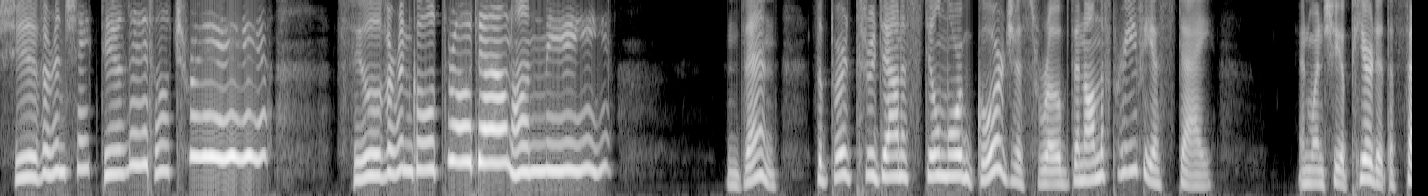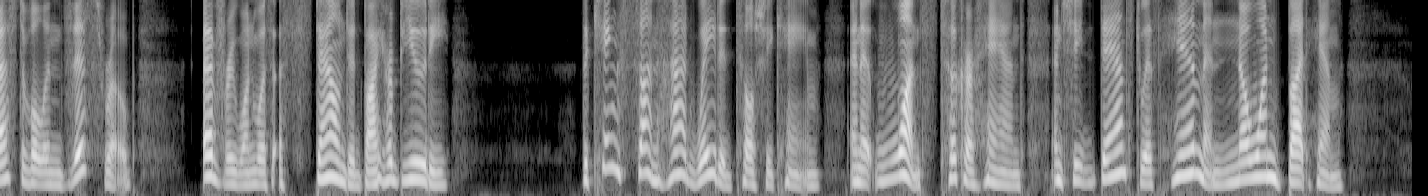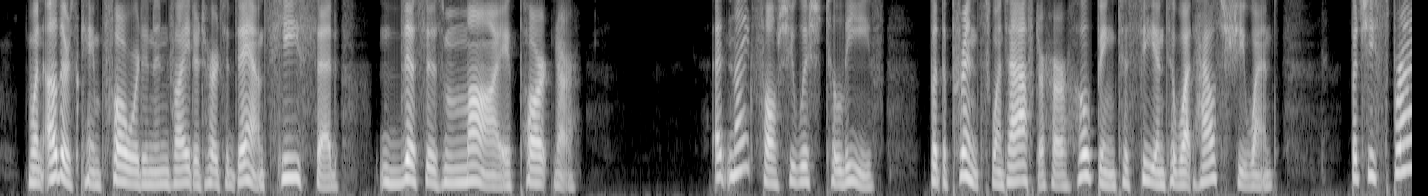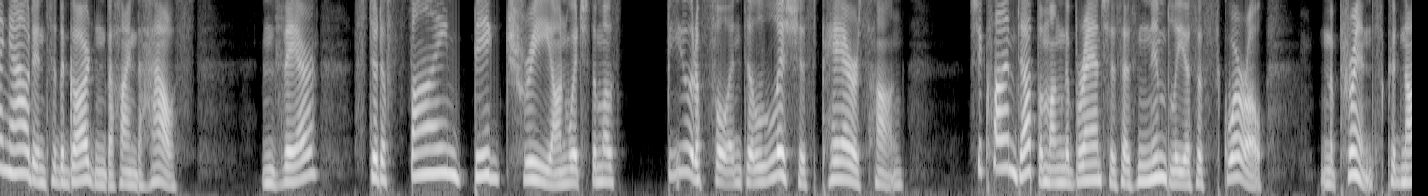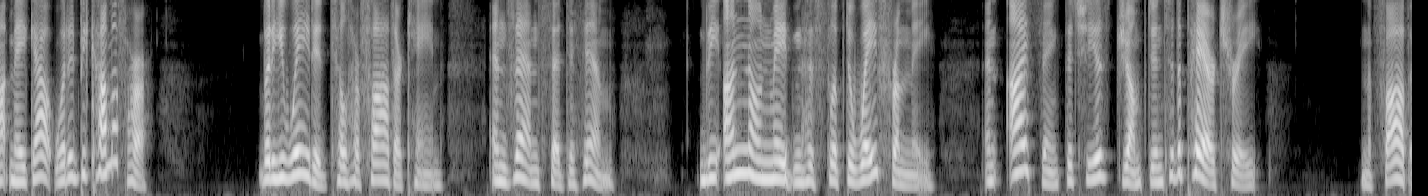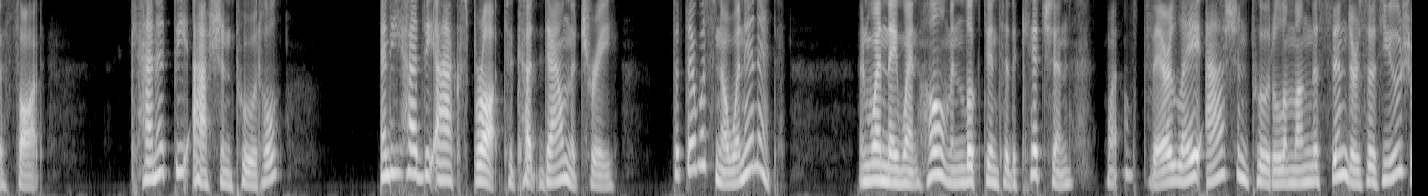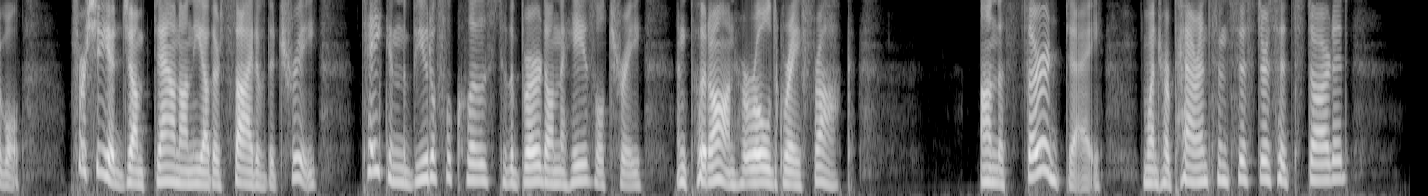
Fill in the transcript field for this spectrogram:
Shiver and shake, dear little tree, silver and gold throw down on me. And then the bird threw down a still more gorgeous robe than on the previous day. And when she appeared at the festival in this robe, everyone was astounded by her beauty. The king's son had waited till she came, and at once took her hand, and she danced with him and no one but him. When others came forward and invited her to dance, he said, This is my partner. At nightfall she wished to leave, but the prince went after her, hoping to see into what house she went. But she sprang out into the garden behind the house, and there stood a fine big tree on which the most beautiful and delicious pears hung. She climbed up among the branches as nimbly as a squirrel, and the prince could not make out what had become of her. But he waited till her father came, and then said to him, The unknown maiden has slipped away from me, and I think that she has jumped into the pear tree. And the father thought, Can it be Aschenputtel? And he had the axe brought to cut down the tree, but there was no one in it. And when they went home and looked into the kitchen, well, there lay Aschenputtel among the cinders as usual, for she had jumped down on the other side of the tree, taken the beautiful clothes to the bird on the hazel tree, and put on her old grey frock. On the third day, when her parents and sisters had started,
